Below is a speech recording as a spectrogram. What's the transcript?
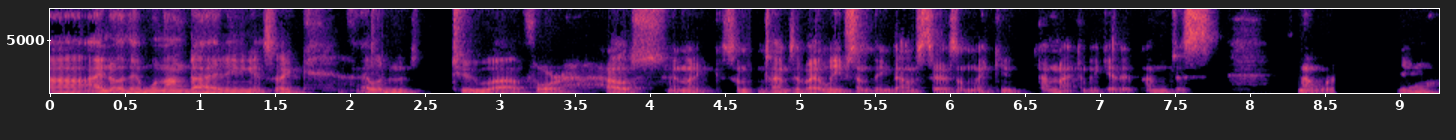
uh, I know that when I'm dieting, it's like I live in a two uh, floor house, and like sometimes if I leave something downstairs, I'm like, I'm not going to get it. I'm just not worth, it, you know.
